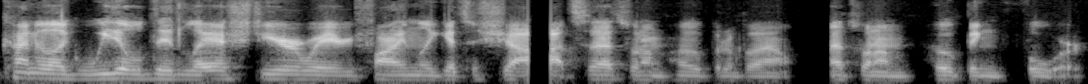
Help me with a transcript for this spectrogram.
kind of like Weal did last year where he finally gets a shot. So that's what I'm hoping about. That's what I'm hoping for.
